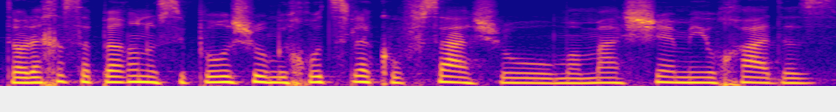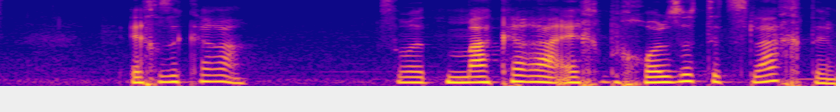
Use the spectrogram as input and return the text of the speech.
אתה הולך לספר לנו סיפור שהוא מחוץ לקופסה, שהוא ממש מיוחד, אז איך זה קרה? זאת אומרת, מה קרה? איך בכל זאת הצלחתם?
